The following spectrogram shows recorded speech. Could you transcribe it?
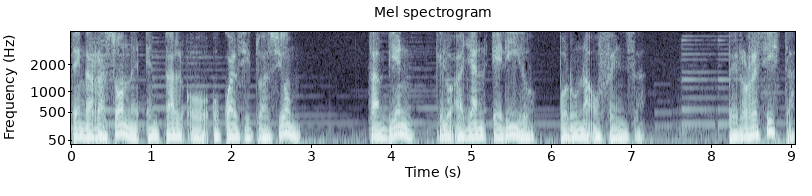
tenga razón en tal o, cual situación, también que lo hayan herido por una ofensa, pero resista.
